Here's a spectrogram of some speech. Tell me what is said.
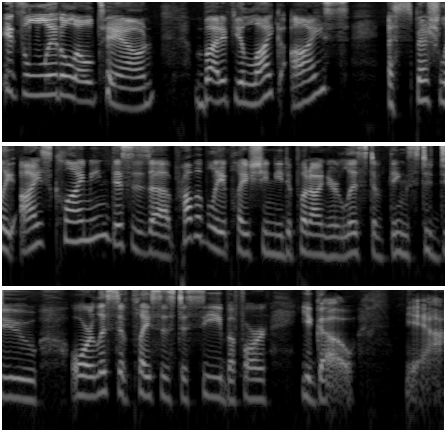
It's a little old town, but if you like ice, especially ice climbing, this is uh, probably a place you need to put on your list of things to do or list of places to see before you go. Yeah.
